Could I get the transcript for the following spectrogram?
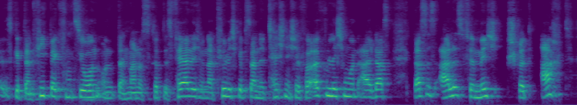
es gibt dann Feedback-Funktionen und dein Manuskript ist fertig und natürlich gibt es dann eine technische Veröffentlichung und all das. Das ist alles für mich Schritt 8.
